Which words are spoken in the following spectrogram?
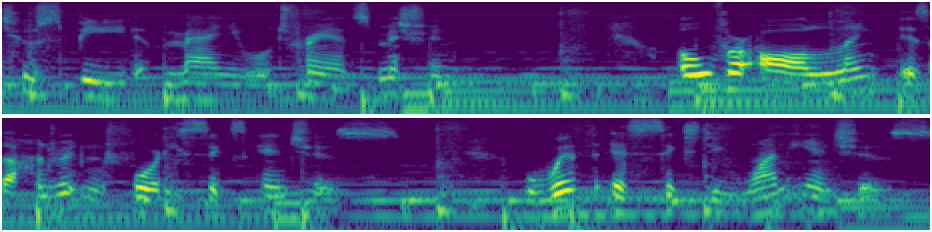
Two-speed manual transmission. Overall length is 146 inches, width is 61 inches,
